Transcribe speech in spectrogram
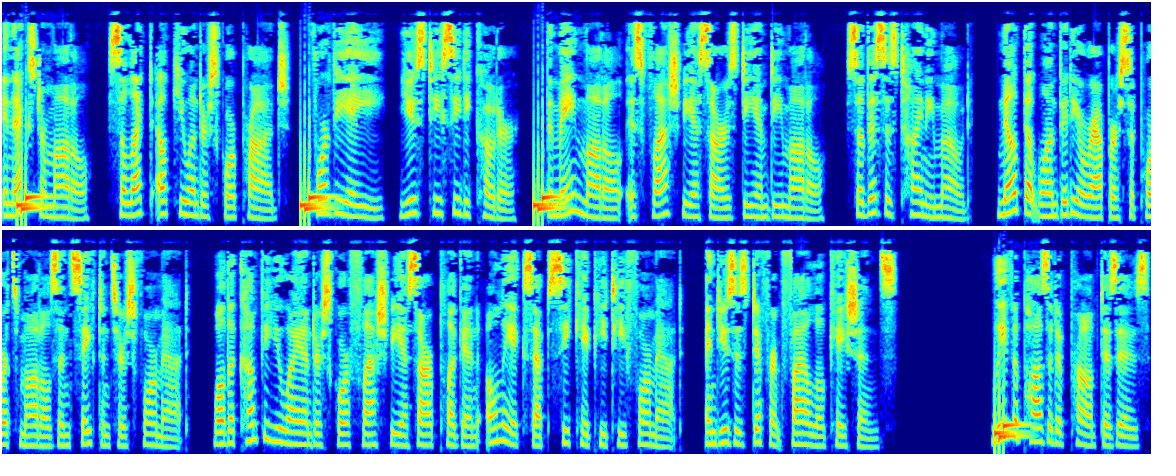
in Extra Model, select LQ underscore proj, for VAE, use TC decoder, The main model is Flash VSR's DMD model, so this is tiny mode. Note that Wan video wrapper supports models in SafeTensors format, while the Comfy UI underscore Flash VSR plugin only accepts CKPT format and uses different file locations. Leave the positive prompt as is,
